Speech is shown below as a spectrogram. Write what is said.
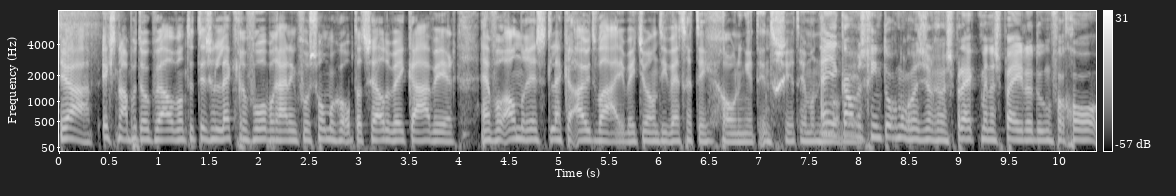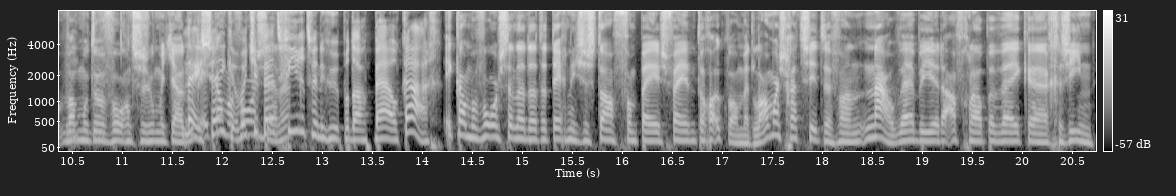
Ja, ik snap het ook wel. Want het is een lekkere voorbereiding voor sommigen op datzelfde WK weer. En voor anderen is het lekker uitwaaien. Weet je, wel, want die wedstrijd tegen Groningen, het interesseert helemaal en je niemand kan meer. misschien toch nog eens een gesprek met een speler doen van... goh, wat moeten we volgend seizoen met jou doen? Nee, Ik zeker. Want je bent voorstellen- 24 uur per dag bij elkaar. Ik kan me voorstellen dat de technische staf van PSV dan toch ook wel met Lammers gaat zitten. Van, nou, we hebben je de afgelopen weken gezien.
